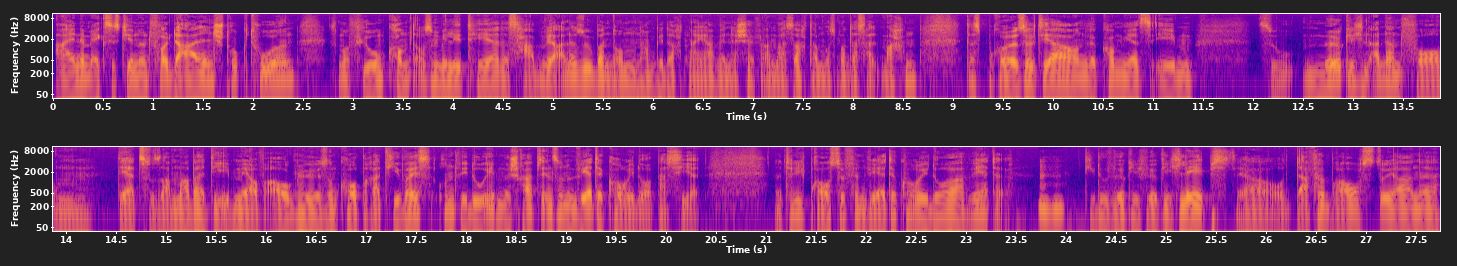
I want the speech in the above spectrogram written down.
einem existierenden feudalen Strukturen. Mal, Führung kommt aus dem Militär, das haben wir alle so übernommen und haben gedacht, naja, wenn der Chef einmal sagt, dann muss man das halt machen. Das bröselt ja und wir kommen jetzt eben zu möglichen anderen Formen der Zusammenarbeit, die eben mehr auf Augenhöhe ist und kooperativer ist und wie du eben beschreibst, in so einem Wertekorridor passiert. Natürlich brauchst du für einen Wertekorridor Werte, mhm. die du wirklich, wirklich lebst. Ja, und dafür brauchst du ja eine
